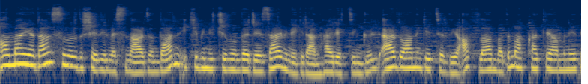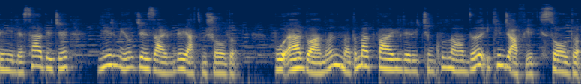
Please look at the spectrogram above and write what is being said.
Almanya'dan sınır dışı edilmesinin ardından 2003 yılında cezaevine giren Hayrettin Gül, Erdoğan'ın getirdiği afla Madımak katliamı nedeniyle sadece 20 yıl cezaevinde yatmış oldu. Bu Erdoğan'ın Madımak failleri için kullandığı ikinci af yetkisi oldu.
